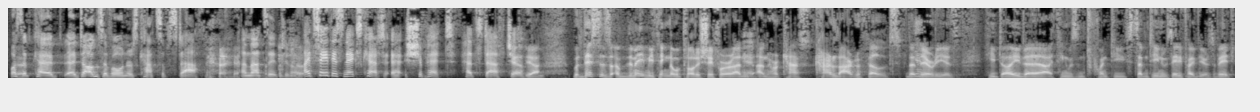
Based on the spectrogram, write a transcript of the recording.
What's Yeah. it? Ca- Uh, dogs of owners, cats of staff. And that's it, you know. I'd say this next cat, uh, Choupette, had staff, Joe. Yeah, but this is uh, they made me think now with Claudia Schiffer and, Yeah. and her cat Karl Lagerfeld. That there he is. He died, uh, I think it was in 2017. He was 85 years of age.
